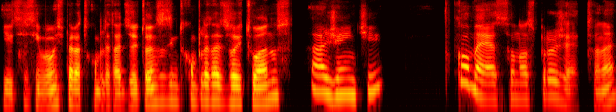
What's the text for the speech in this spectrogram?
E eu disse assim: vamos esperar tu completar 18 anos, assim que tu completar 18 anos, a gente começa o nosso projeto, né?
